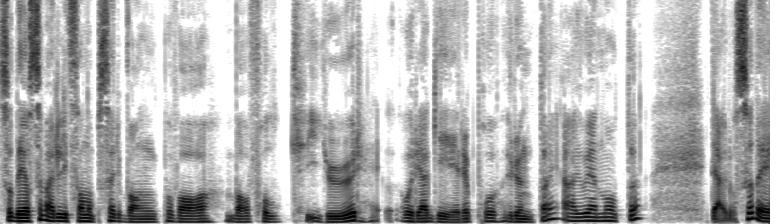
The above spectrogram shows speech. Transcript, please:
Så det å være litt sånn observant på hva, hva, folk gjør og reagerer på rundt deg, er jo en måte. Det er også det,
